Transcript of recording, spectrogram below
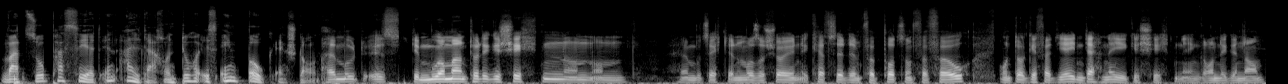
was so passiert in Alldach und da ist ein Bog entstanden. Helmut ist dem Murmann zu den Geschichten und, und Helmut sagt dann immer so schön, ich habe sie dann verputzt und verfaucht. Und da gibt es jeden Tag neue Geschichten im Grunde genommen.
